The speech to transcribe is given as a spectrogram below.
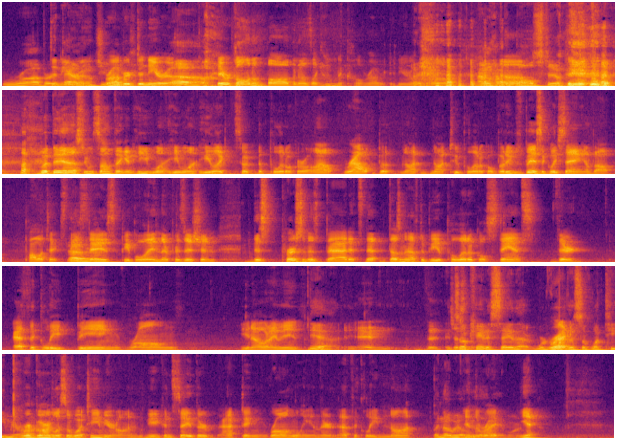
Robert De Niro. Downey Jr. Robert De Niro. Oh, They were calling him Bob, and I was like, I don't want to call Robert De Niro Bob. I don't have the Uh, balls to. but they asked him something, and he went, he went, he like took the political out route, but not not too political. But he was basically saying about politics these Oh, right. days, people in their position. This person is bad. It's that doesn't have to be a political stance. They're ethically being wrong. You know what I mean? Yeah, And the, it's just, okay to say that regardless of what team you're on. regardless of what team you're on, you can say they're acting wrongly and they're ethically not But nobody will in do the that right. anymore. Yeah.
